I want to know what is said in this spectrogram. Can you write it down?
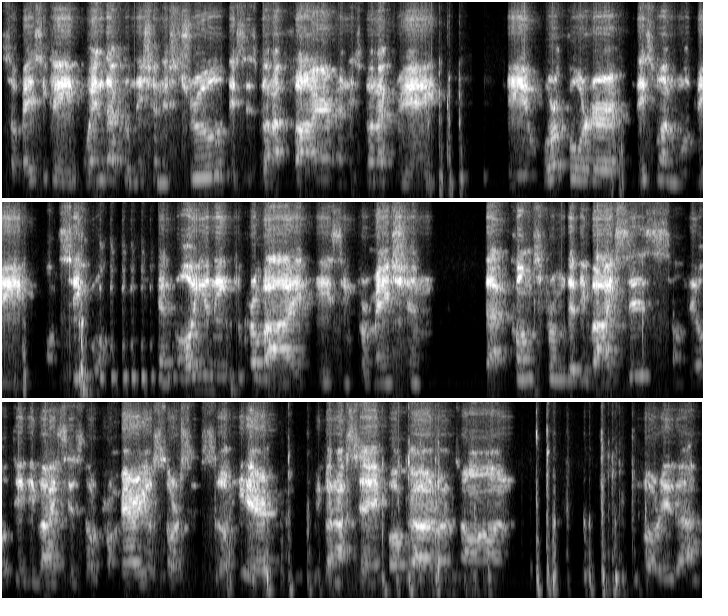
So basically, when that condition is true, this is going to fire and it's going to create a work order. This one will be on SQL. And all you need to provide is information that comes from the devices, on the OT devices or from various sources. So here, we're going to say Boca Raton, Florida.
